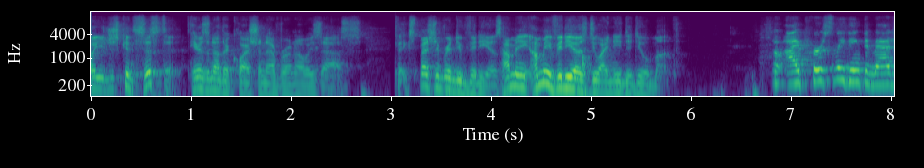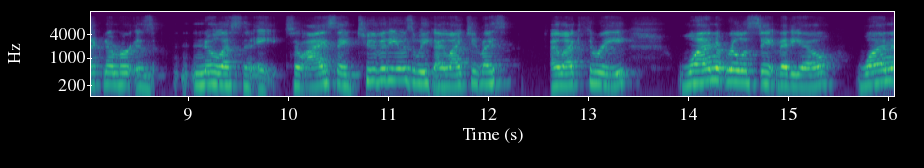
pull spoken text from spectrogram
but you're just consistent. Here's another question everyone always asks, especially if we're gonna do videos. How many how many videos do I need to do a month? So I personally think the magic number is no less than eight. So I say two videos a week. I like to my I like three. One real estate video, one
